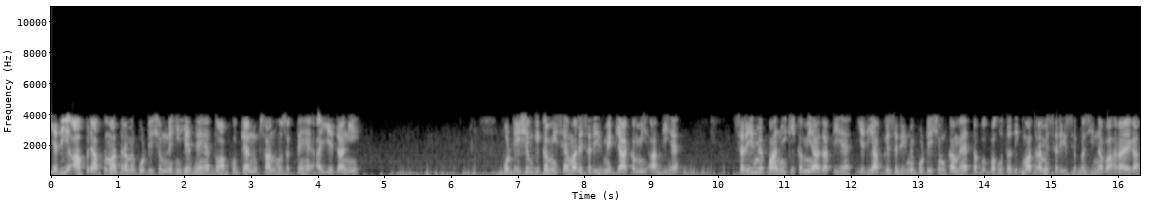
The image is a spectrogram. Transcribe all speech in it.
यदि आप पर्याप्त मात्रा में पोटेशियम नहीं लेते हैं तो आपको क्या नुकसान हो सकते हैं? आइए जानिए। पोटेशियम की कमी से हमारे शरीर में क्या कमी आती है? शरीर में पानी की कमी आ जाती है। यदि आपके शरीर में पोटेशियम कम है, तब बहुत अधिक मात्रा में शरीर से पसीना बाहर आएगा।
